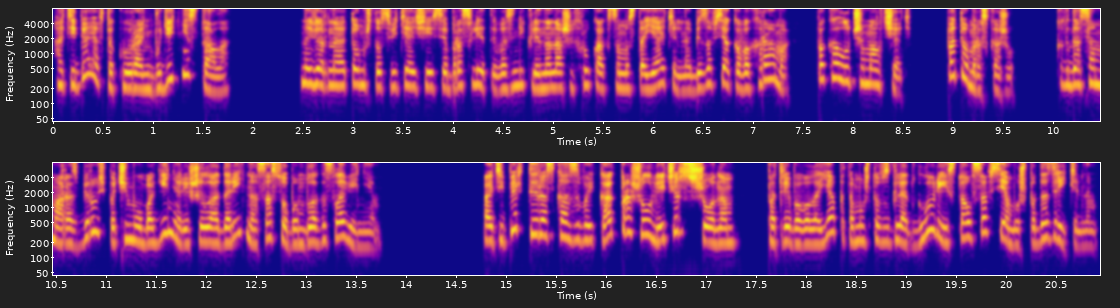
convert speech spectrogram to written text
а тебя я в такую рань будить не стала». Наверное, о том, что светящиеся браслеты возникли на наших руках самостоятельно, безо всякого храма, пока лучше молчать. Потом расскажу. Когда сама разберусь, почему богиня решила одарить нас особым благословением. А теперь ты рассказывай, как прошел вечер с Шоном, потребовала я, потому что взгляд Глории стал совсем уж подозрительным.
